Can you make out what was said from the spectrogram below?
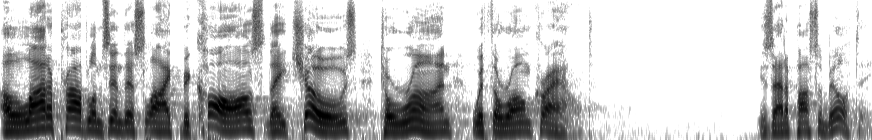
a lot of problems in this life because they chose to run with the wrong crowd. Is that a possibility?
